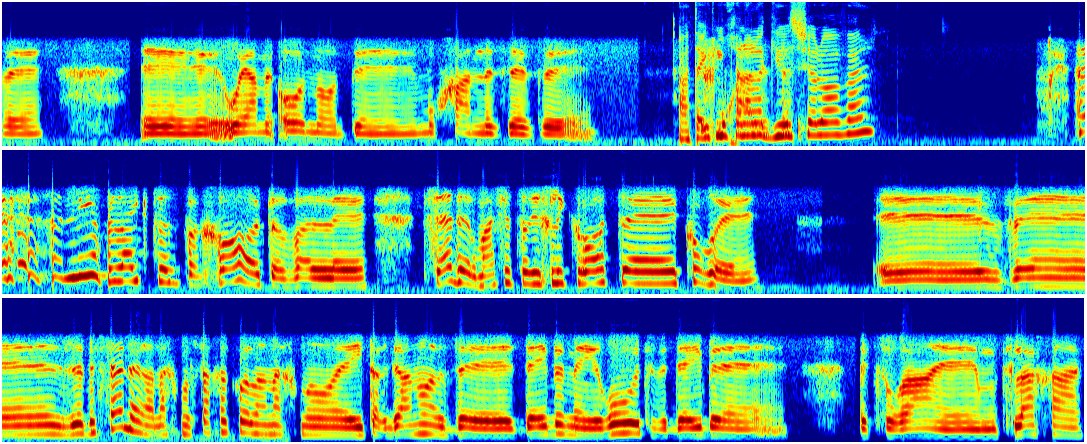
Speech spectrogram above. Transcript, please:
והוא היה מאוד מאוד מוכן לזה. ו... את היית מוכנה לגיוס שלו אבל? אני אולי קצת פחות, אבל בסדר, מה שצריך לקרות קורה. וזה בסדר, אנחנו סך הכל אנחנו התארגנו על זה די במהירות ודי. בצורה אה, מוצלחת,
